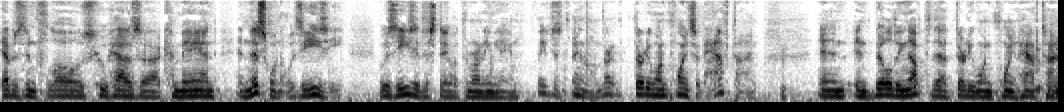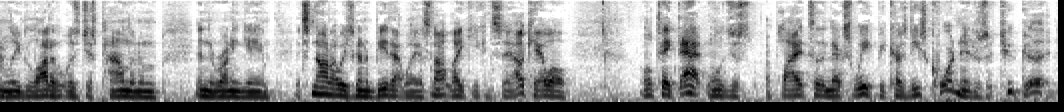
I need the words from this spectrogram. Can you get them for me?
ebbs and flows. Who has command? And this one, it was easy it was easy to stay with the running game. They just, you know, they're 31 points at halftime. And in building up to that 31 point halftime lead, a lot of it was just pounding them in the running game. It's not always going to be that way. It's not like you can say, okay, well, we'll take that and we'll just apply it to the next week because these coordinators are too good.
